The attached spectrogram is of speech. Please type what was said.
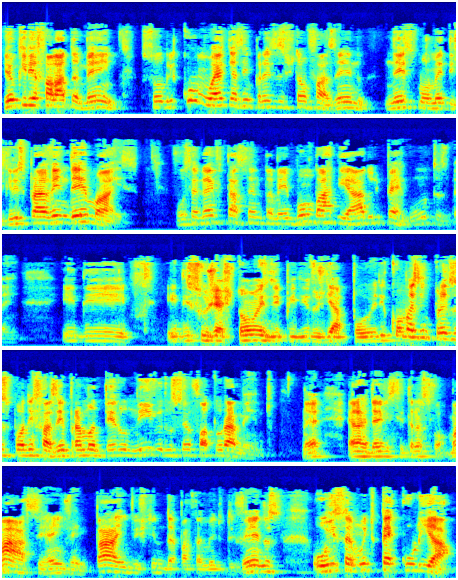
Eu queria falar também sobre como é que as empresas estão fazendo nesse momento de crise para vender mais. Você deve estar sendo também bombardeado de perguntas, Ben e de, e de sugestões, de pedidos de apoio, de como as empresas podem fazer para manter o nível do seu faturamento. Né? Elas devem se transformar, se reinventar, investir no departamento de vendas, ou isso é muito peculiar,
